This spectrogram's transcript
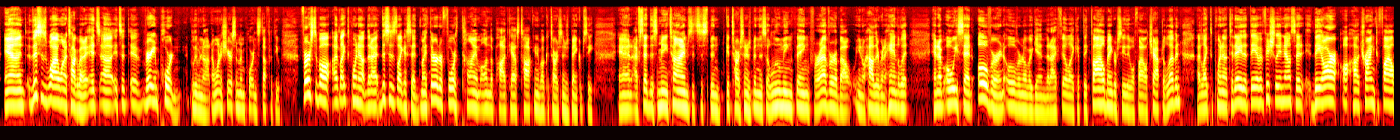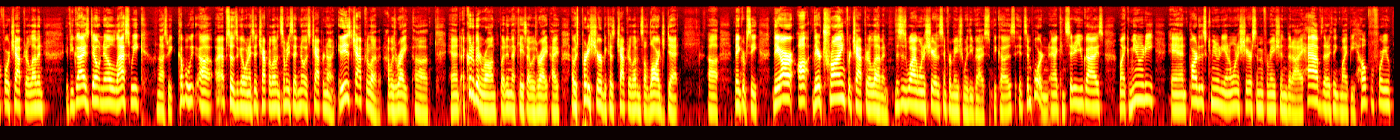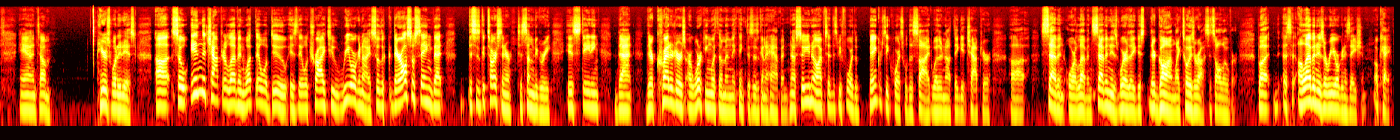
And this is why I want to talk about it. It's uh, it's a, a very important believe it or not. I want to share some important stuff with you. First of all, I'd like to point out that I this is like I said, my third or fourth time on the podcast talking about Guitar Center's bankruptcy. And I've said this many times. It's just been Guitar Center's been this looming thing forever about, you know, how they're going to handle it. And I've always said over and over and over again that I feel like if they file bankruptcy, they will file Chapter 11. I'd like to point out today that they have officially announced that they are uh, uh trying to file for Chapter 11. If you guys don't know, last week last week, a couple week, uh, episodes ago when I said chapter 11, somebody said, no, it's chapter 9. It is chapter 11. I was right. Uh, and I could have been wrong, but in that case, I was right. I, I was pretty sure because chapter 11 is a large debt. Uh, bankruptcy. They are uh, they're trying for Chapter 11. This is why I want to share this information with you guys because it's important. And I consider you guys my community and part of this community, and I want to share some information that I have that I think might be helpful for you. And um, Here's what it is. Uh, so in the chapter 11, what they will do is they will try to reorganize. So the, they're also saying that this is Guitar Center to some degree is stating that their creditors are working with them and they think this is going to happen. Now, so you know, I've said this before. The bankruptcy courts will decide whether or not they get chapter uh, seven or 11. Seven is where they just they're gone, like Toys R Us. It's all over. But uh, 11 is a reorganization. Okay.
